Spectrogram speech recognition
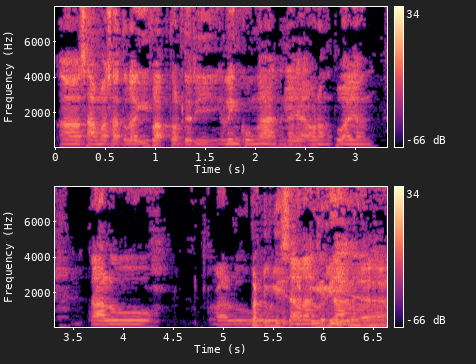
Eh, sama satu lagi faktor dari lingkungan kayak orang tua yang terlalu terlalu peduli sama peduli, kita. ya.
